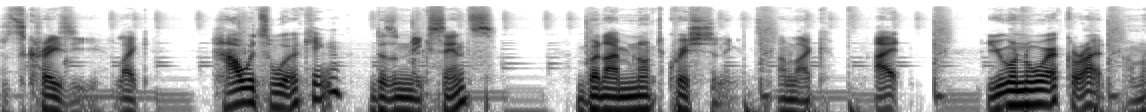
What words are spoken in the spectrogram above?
It's crazy. Like how it's working doesn't make sense, but I'm not questioning it. I'm like, I, you want to work, right? I'm,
